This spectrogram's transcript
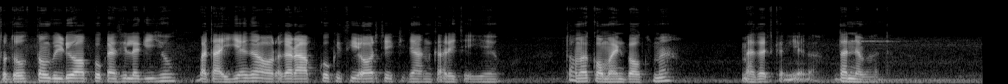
तो दोस्तों, वीडियो आपको कैसी लगी हो, बताइएगा। और अगर आपको किसी और चीज़ की जानकारी चाहिए हो तो हमें कमेंट बॉक्स में मैसेज करिएगा। धन्यवाद।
